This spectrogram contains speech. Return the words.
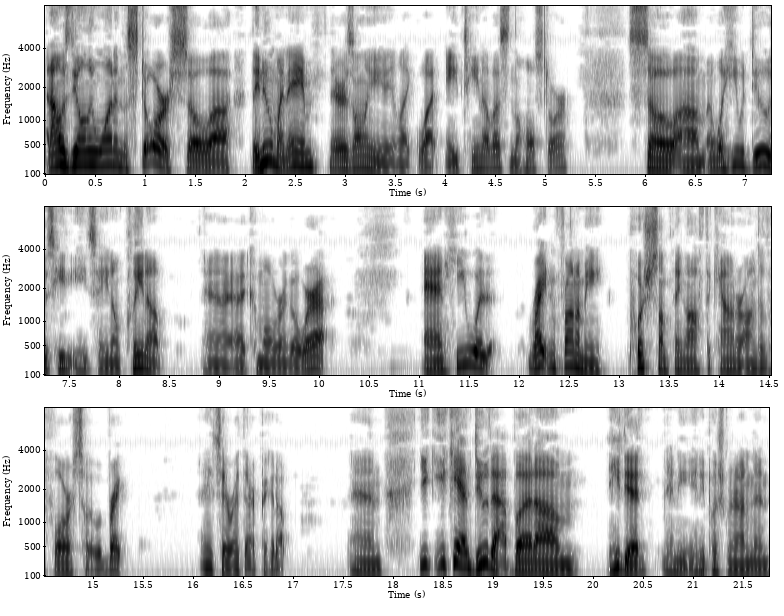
And I was the only one in the store. So, uh, they knew my name. There's only like, what, 18 of us in the whole store. So, um, and what he would do is he'd, he'd say, you know, clean up and I, would come over and go, "Where at?" And he would right in front of me push something off the counter onto the floor so it would break. And he'd say, right there, pick it up. And you, you can't do that, but, um, he did, and he, and he pushed me around, and,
